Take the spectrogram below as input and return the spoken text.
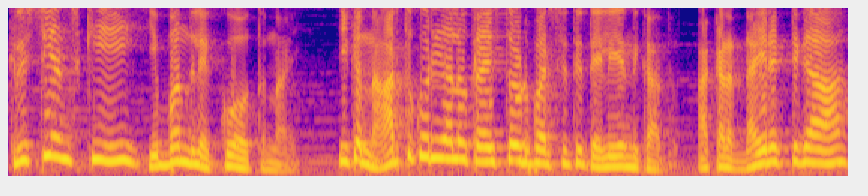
క్రిస్టియన్స్కి ఇబ్బందులు ఎక్కువ అవుతున్నాయి ఇక నార్త్ కొరియాలో క్రైస్తవుడి పరిస్థితి తెలియంది కాదు. అక్కడ డైరెక్ట్గా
